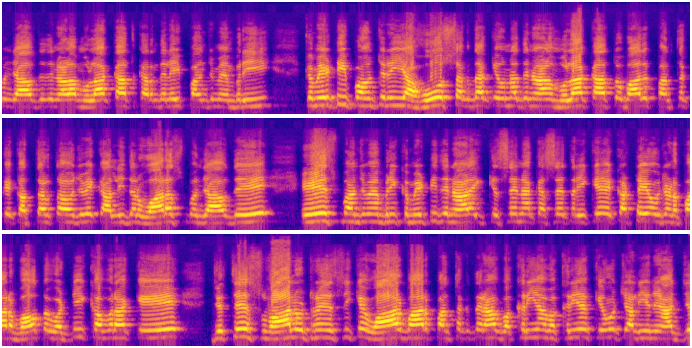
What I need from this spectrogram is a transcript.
ਪੰਜਾਬ ਦੇ ਨਾਲ ਮੁਲਾਕਾਤ ਕਰਨ ਦੇ ਲਈ ਪੰਜ ਮੈਂਬਰੀ ਕਮੇਟੀ ਪਹੁੰਚ ਰਹੀ ਆ। ਹੋ ਸਕਦਾ ਕਿ ਉਹਨਾਂ ਦੇ ਨਾਲ ਮੁਲਾਕਾਤ ਤੋਂ ਬਾਅਦ ਪੰਥਕ ਇਕੱਤਰਤਾ ਹੋ ਜਾਵੇ। ਅਕਾਲੀ ਦਲ ਵਾਰਸ ਪੰਜਾਬ ਦੇ ਇਸ ਪੰਜ ਮੈਂਬਰੀ ਕਮੇਟੀ ਦੇ ਨਾਲ ਕਿਸੇ ਨਾ ਕਿਸੇ ਤਰੀਕੇ ਇਕੱਠੇ ਹੋ ਜਾਣ, ਪਰ ਬਹੁਤ ਵੱਡੀ ਖਬਰ ਆ ਕਿ ਜਿੱਥੇ ਸਵਾਲ ਉੱਠ ਰਹੇ ਸੀ ਕਿ ਵਾਰ-ਵਾਰ ਪੰਥਕ ਧਿਰਾਂ ਵੱਖਰੀਆਂ ਵੱਖਰੀਆਂ ਕਿਉਂ ਚੱਲੀਆਂ ਨੇ, ਅੱਜ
